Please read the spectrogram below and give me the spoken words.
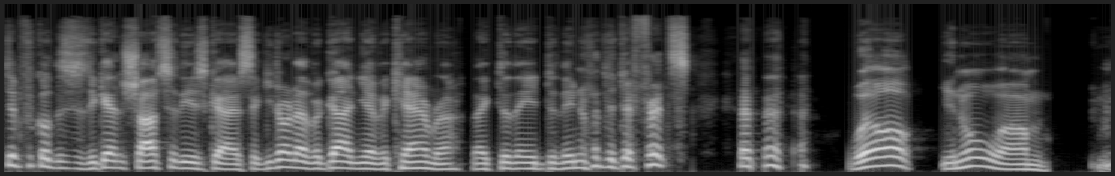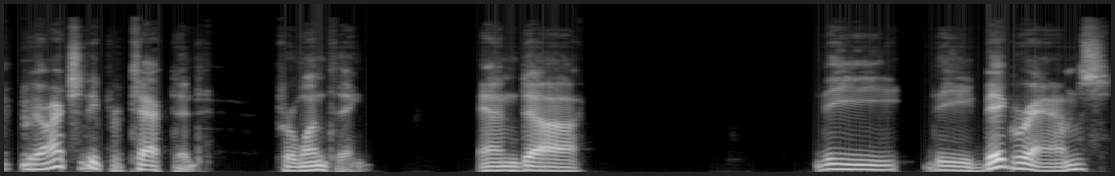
difficult this is to get shots of these guys? Like, you don't have a gun, you have a camera. Like, do they do they know the difference? Well, you know, um, they're actually protected, for one thing, and uh, the the big rams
